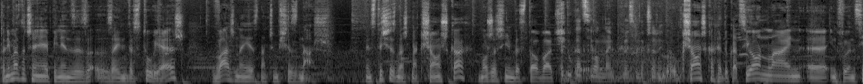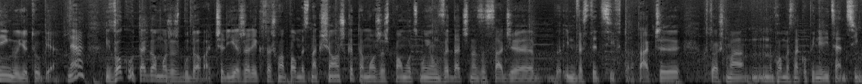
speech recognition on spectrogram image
to nie ma znaczenia, ile pieniędzy za, zainwestujesz, ważne jest, na czym się znasz. Więc ty się znasz na książkach, możesz inwestować Edukacji online, powiedzmy tak szerzej. w książkach, edukacji online, e, influencingu, YouTubie, nie? I wokół tego możesz budować. Czyli jeżeli ktoś ma pomysł na książkę, to możesz pomóc mu ją wydać na zasadzie inwestycji w to, tak? Czy ktoś ma pomysł na kupienie licencji.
